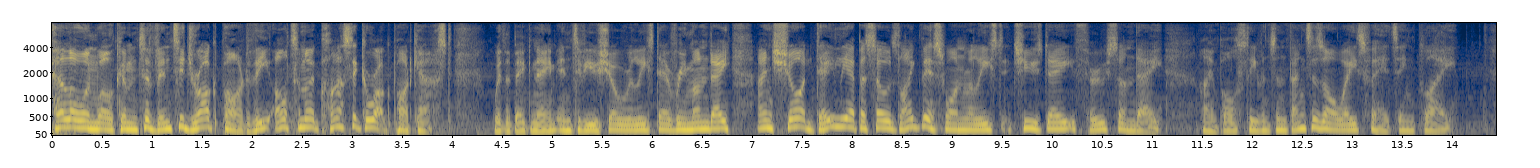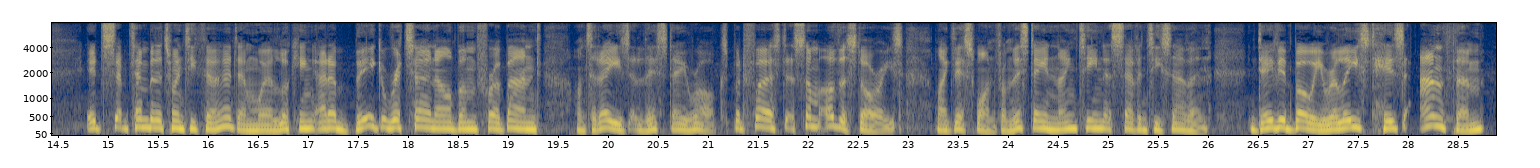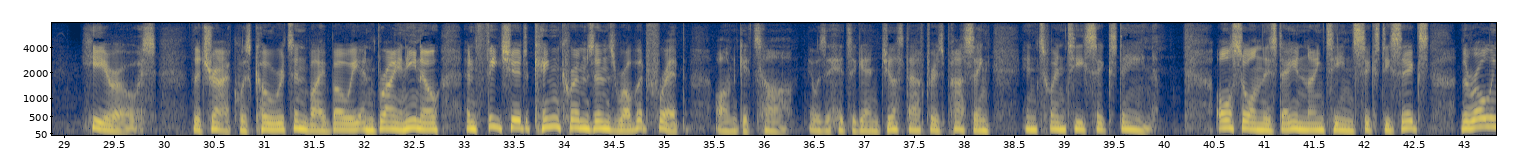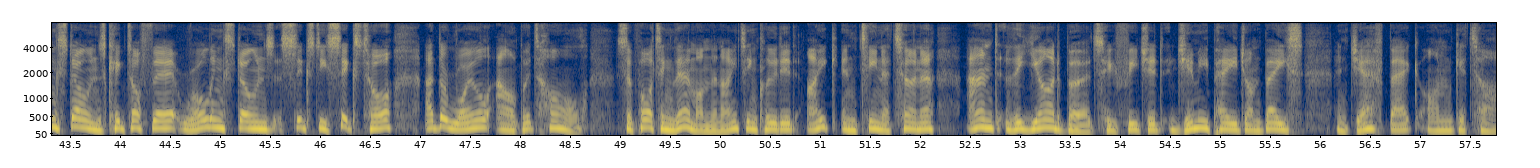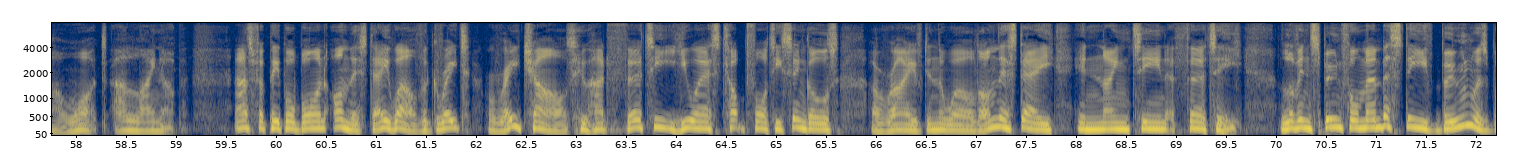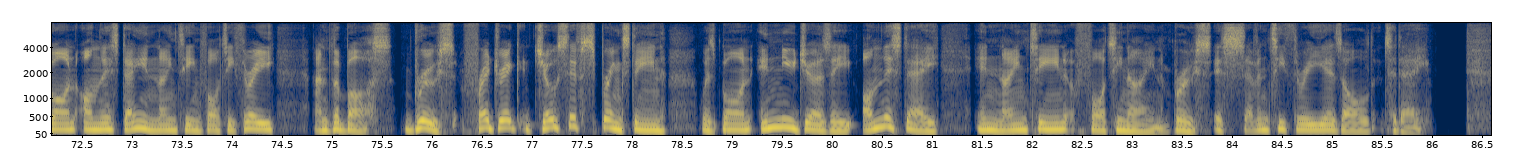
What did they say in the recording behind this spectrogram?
Hello and welcome to Vintage Rock Pod, the ultimate classic rock podcast. With a big name interview show released every Monday and short daily episodes like this one released Tuesday through Sunday. I'm Paul Stevenson. Thanks as always for hitting play. It's September the 23rd, and we're looking at a big return album for a band on today's This Day Rocks. But first, some other stories, like this one from this day in 1977. David Bowie released his anthem, Heroes. The track was co written by Bowie and Brian Eno and featured King Crimson's Robert Fripp on guitar. It was a hit again just after his passing in 2016. Also on this day in 1966, the Rolling Stones kicked off their Rolling Stones 66 tour at the Royal Albert Hall. Supporting them on the night included Ike and Tina Turner and the Yardbirds, who featured Jimmy Page on bass and Jeff Beck on guitar. What a lineup! As for people born on this day, well, the great Ray Charles, who had 30 US top 40 singles, arrived in the world on this day in 1930. Lovin' Spoonful member Steve Boone was born on this day in 1943 and the boss, Bruce Frederick Joseph Springsteen, was born in New Jersey on this day in 1949. Bruce is 73 years old today.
